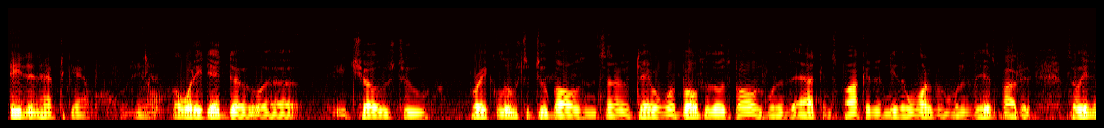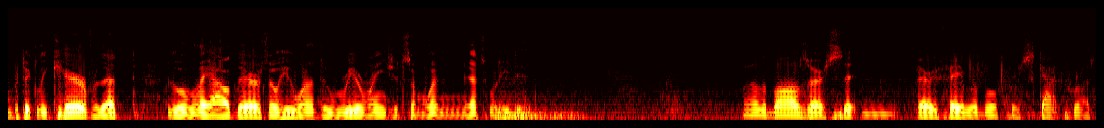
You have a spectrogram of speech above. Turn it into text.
he didn't have to gamble, you know. Well, what he did do, uh, he chose to break loose the two balls in the center of the table, where both of those balls went into Adkins' pocket, and neither one of them went into his pocket. So he didn't particularly care for that little layout there. So he wanted to rearrange it somewhat, and that's what he did. Well, the balls are sitting very favorable for Scott Frost.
